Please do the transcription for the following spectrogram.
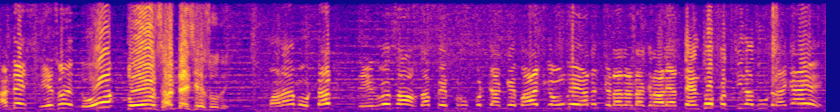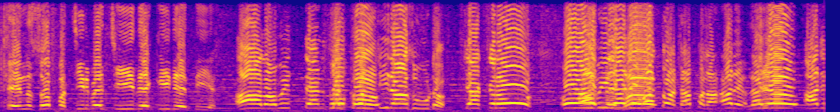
ਸਾਢੇ 600 ਦੇ ਦੋ? ਦੋ 650 ਦੇ। ਮਾੜਾ ਮੋਟਾ ਦੇਖ ਲਓ ਹਿਸਾਬ ਦਾ ਪੇਪਰ ਉੱਪਰ ਚੱਕ ਕੇ ਬਾਅਦ ਕਹੋਗੇ ਯਾਰ ਚੜਾ ਲੰਡਾ ਕਰਾ ਲਿਆ 325 ਦਾ ਸੂਟ ਰਹਿ ਗਿਆ ਇਹ। 325 ਰੁਪਏ ਚੀਜ਼ ਦੇ ਕੀ ਦੇਤੀ ਆ ਆ ਲਓ ਵੀ 325 ਦਾ ਸੂਟ ਚੱਕ ਲਓ। ਓਏ ਆ ਵੀ ਲੈ ਜਾਓ। ਤੁਹਾਡਾ ਭਲਾ ਆ ਲੈ ਜਾਓ। ਅੱਜ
